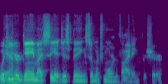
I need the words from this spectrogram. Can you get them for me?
with Yeah. your game, I see it just being so much more inviting for sure.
